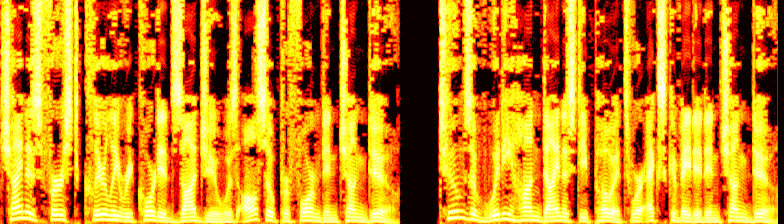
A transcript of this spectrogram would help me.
China's first clearly recorded zaju was also performed in Chengdu. Tombs of witty Han dynasty poets were excavated in Chengdu.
